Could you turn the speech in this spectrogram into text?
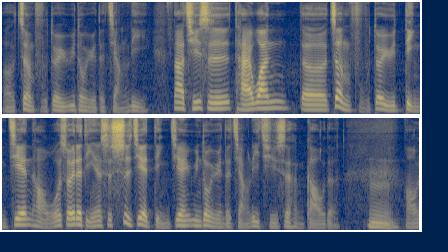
呃，政府对于运动员的奖励，那其实台湾的政府对于顶尖哈，我所谓的顶尖是世界顶尖运动员的奖励，其实是很高的。嗯，好，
